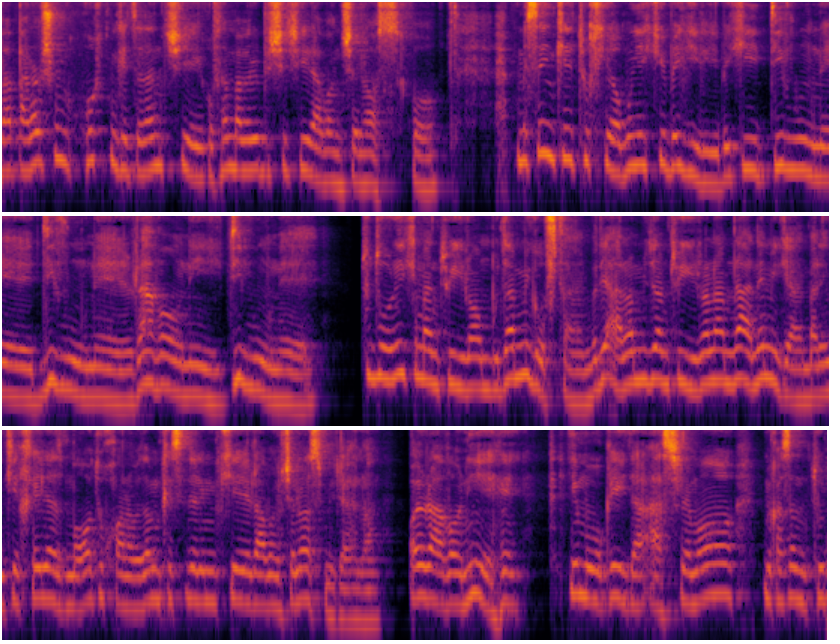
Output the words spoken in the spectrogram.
و براشون حکمی که دادن چیه؟ گفتن برای بشه چی؟ روانشناس خب. مثل اینکه تو خیابون یکی بگیری بگی دیوونه دیوونه روانی دیوونه. تو دوره‌ای که من تو ایران بودم می‌گفتن ولی الان می‌دونم تو ایران هم نه نمیگن. برای اینکه خیلی از ما تو خانواده‌مون کسی داریم که روانشناس میگه الان. آیا روانیه؟ یه موقعی در عصر ما می‌خواستن تو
